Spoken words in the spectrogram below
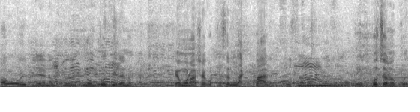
নব্বই বিরানব্বই। নব্বই বিরানব্বই। কেমন আশা করতেছেন? লাখ পার? পঁচানব্বই।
